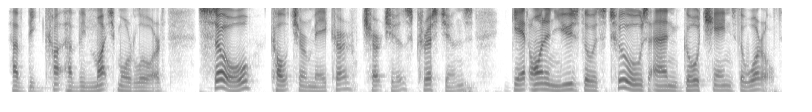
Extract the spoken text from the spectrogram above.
have become have been much more lowered. So culture maker, churches, Christians get on and use those tools and go change the world.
